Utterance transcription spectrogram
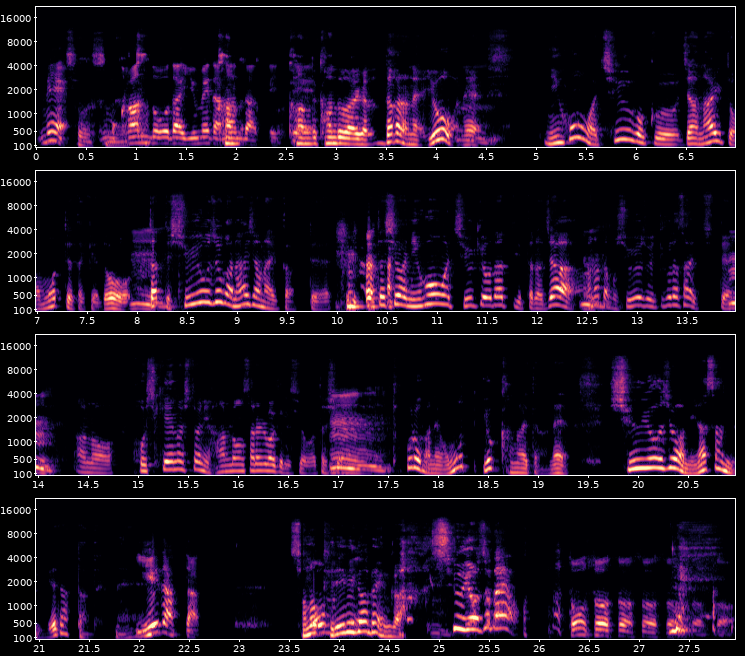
ね、そうですねもう感動だ、夢だ、なんだって言って。感感動大が。だからね、要はね、うん日本は中国じゃないと思ってたけど、うんだって収容所がないじゃないかって。私は日本は中共だって言ったら、じゃあ、うんあなたも収容所行ってくださいって言って、うん。あの、保守系の人に反論されるわけですよ、私うは。ん。ところがね、思って、よく考えたらね、収容所は皆さんの家だったんだよね。家だった。そのテレビ画面がうん 収容所だよそうそうそうそうそうそ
